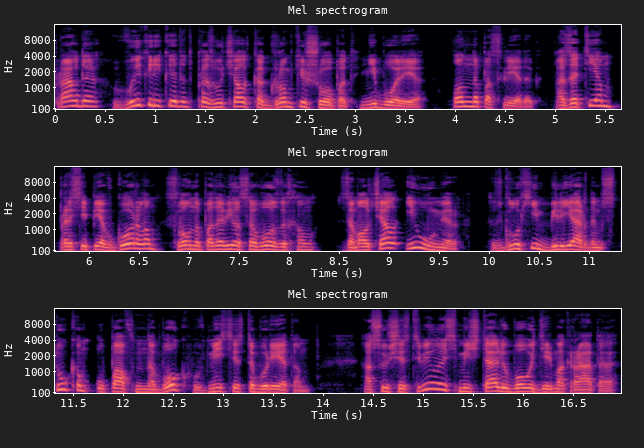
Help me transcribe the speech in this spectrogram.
Правда, выкрик этот прозвучал как громкий шепот, не более. Он напоследок. А затем, просипев горлом, словно подавился воздухом, замолчал и умер, с глухим бильярдным стуком упав на бок вместе с табуретом. Осуществилась мечта любого дерьмократа.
